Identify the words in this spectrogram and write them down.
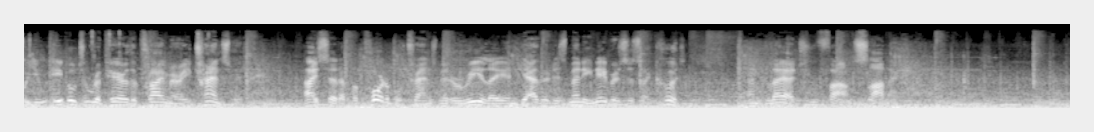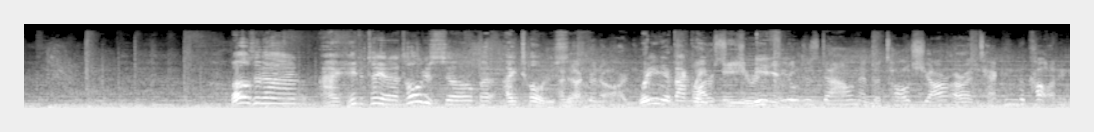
Were you able to repair the primary transmitter? I set up a portable transmitter relay and gathered as many neighbors as I could. I'm glad you found Slamek. Well, Zidane, I hate to tell you I told you so, but I told you so. I'm not going to argue. We need to evacuate Our security immediately. field is down and the Tal Shiar are attacking the colony.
